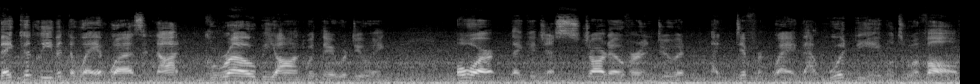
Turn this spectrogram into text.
They could leave it the way it was and not grow beyond what they were doing, or they could just start over and do it a different way that would be able to evolve.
